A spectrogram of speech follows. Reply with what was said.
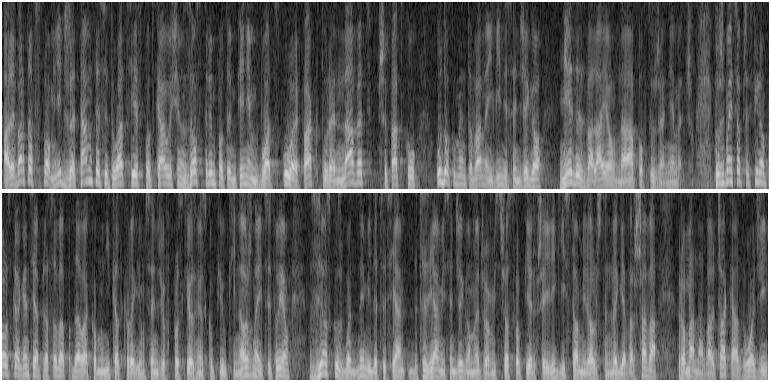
Ale warto wspomnieć, że tamte sytuacje spotkały się z ostrym potępieniem władz UEFA, które nawet w przypadku udokumentowanej winy sędziego nie zezwalają na powtórzenie meczu. Proszę Państwa, przed chwilą Polska Agencja Prasowa podała komunikat Kolegium Sędziów Polskiego Związku Piłki Nożnej. Cytuję, w związku z błędnymi decyzjami, decyzjami sędziego meczu o Mistrzostwo Pierwszej Ligi Stomil Olsztyn Legia Warszawa Romana Walczaka z Łodzi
